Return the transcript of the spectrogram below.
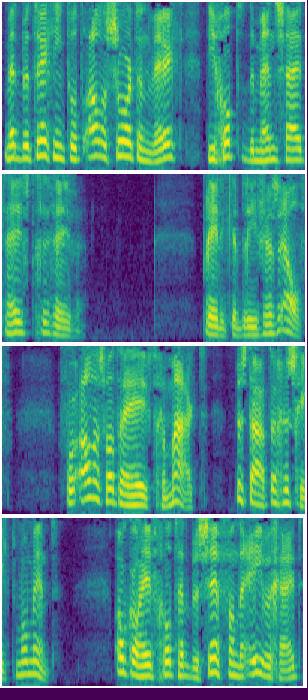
met betrekking tot alle soorten werk die God de mensheid heeft gegeven. Prediker 3 vers 11 Voor alles wat hij heeft gemaakt bestaat een geschikt moment. Ook al heeft God het besef van de eeuwigheid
